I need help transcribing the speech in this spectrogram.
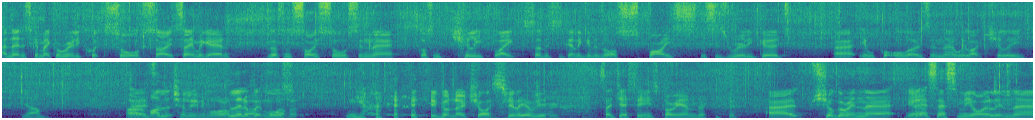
and then it's going to make a really quick sauce. So same again, we've got some soy sauce in there, got some chili flakes. So this is going to give us our spice. This is really good. Uh, yeah, we'll put all those in there. We like chili. Yum. Uh, I don't it's mind the chili anymore. A little bit more. Yeah, you've got no choice, really, have you? It's like Jesse and his coriander. uh, sugar in there, Yeah. bit of sesame oil in there.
